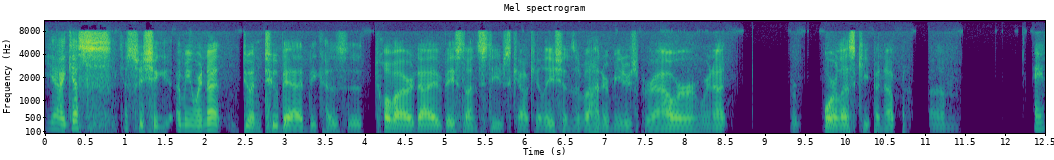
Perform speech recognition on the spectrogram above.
Yeah, I guess I guess we should. I mean, we're not doing too bad because the 12-hour dive, based on Steve's calculations of 100 meters per hour, we're not. We're more or less keeping up. Um, Okay.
